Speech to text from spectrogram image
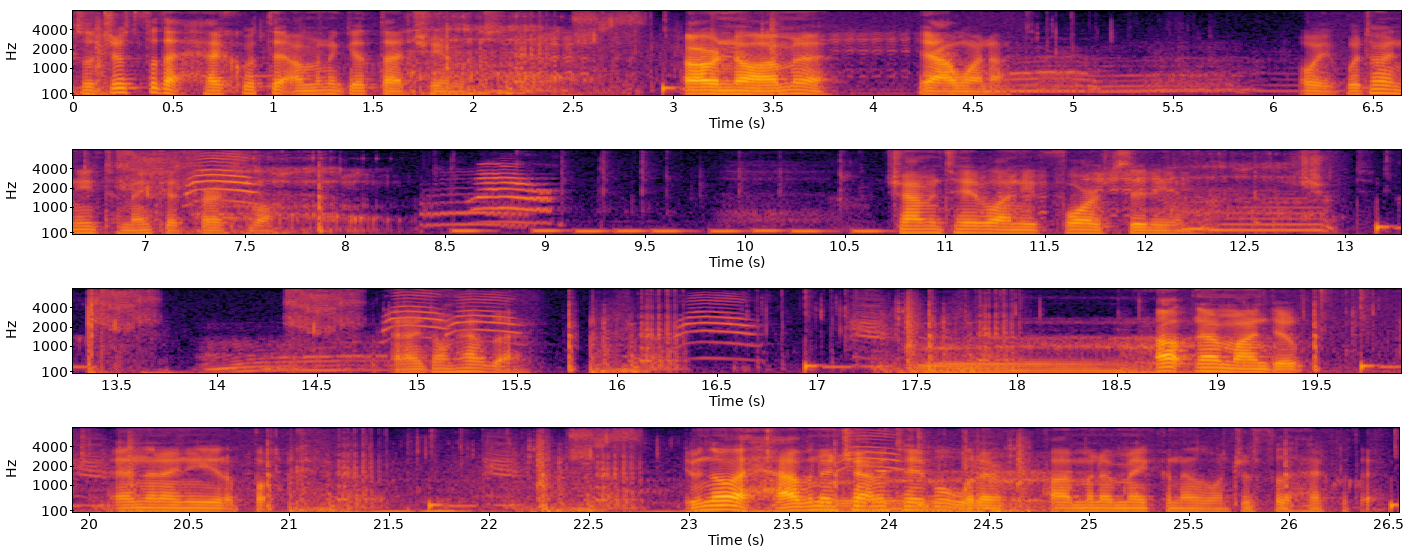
So just for the heck with it, I'm gonna get that achievement. Or no, I'm gonna... Yeah, why not? Oh wait, what do I need to make it first of all? Enchantment table, I need 4 obsidian. Shoot. And I don't have that. Oh, never mind, dude. And then I need a book. Even though I have an enchantment table, whatever. I'm gonna make another one just for the heck with it.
